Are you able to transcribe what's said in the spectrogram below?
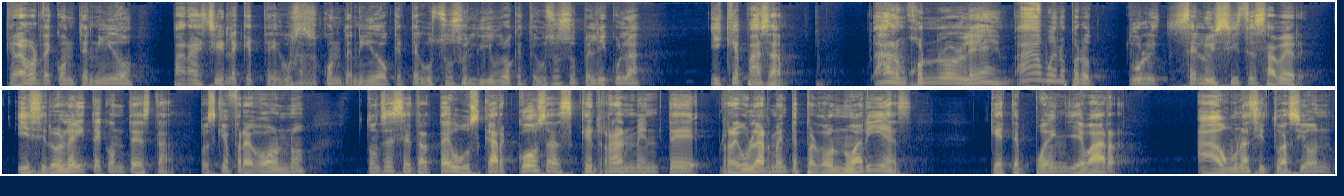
creador de contenido para decirle que te gusta su contenido, que te gustó su libro, que te gustó su película. ¿Y qué pasa? Ah, a lo mejor no lo lee. Ah, bueno, pero tú se lo hiciste saber. Y si lo lee y te contesta, pues qué fregón, ¿no? Entonces se trata de buscar cosas que realmente, regularmente, perdón, no harías, que te pueden llevar a una situación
